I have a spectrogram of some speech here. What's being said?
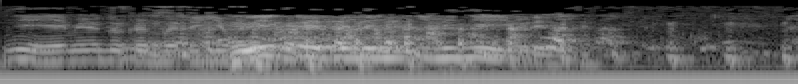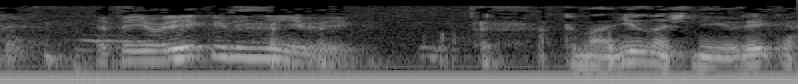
Не, я имею в виду, как бы это еврейка это или, или не еврейка. Это еврейка или не еврейка? Канонит, значит, не еврейка.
